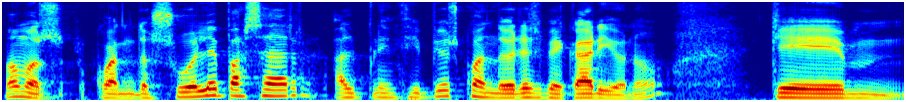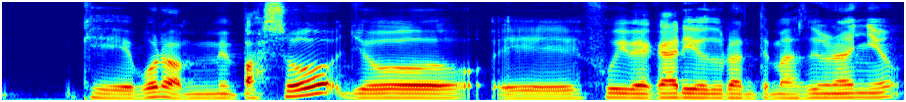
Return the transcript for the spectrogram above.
vamos, cuando suele pasar al principio es cuando eres becario, ¿no? Que que bueno, a mí me pasó, yo eh, fui becario durante más de un año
